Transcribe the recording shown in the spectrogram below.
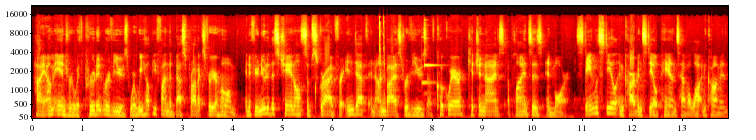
Hi, I'm Andrew with Prudent Reviews, where we help you find the best products for your home. And if you're new to this channel, subscribe for in-depth and unbiased reviews of cookware, kitchen knives, appliances, and more. Stainless steel and carbon steel pans have a lot in common.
